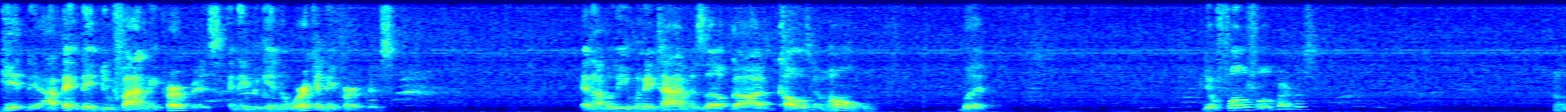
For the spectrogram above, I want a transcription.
get there. I think they do find their purpose and they begin to work in their purpose. And I believe when their time is up, God calls them home. But your full, full purpose? Hmm.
